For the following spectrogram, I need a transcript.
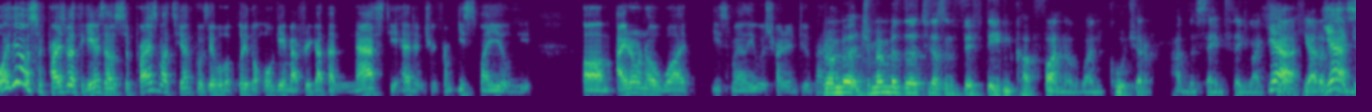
only thing I was surprised about the game is I was surprised Matvienko was able to play the whole game after he got that nasty head injury from Ismaili. Um, I don't know what Ismaili was trying to do. Remember? Do you remember the 2015 Cup final when Kucher had the same thing? Like, Yeah, had- he had a yes.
